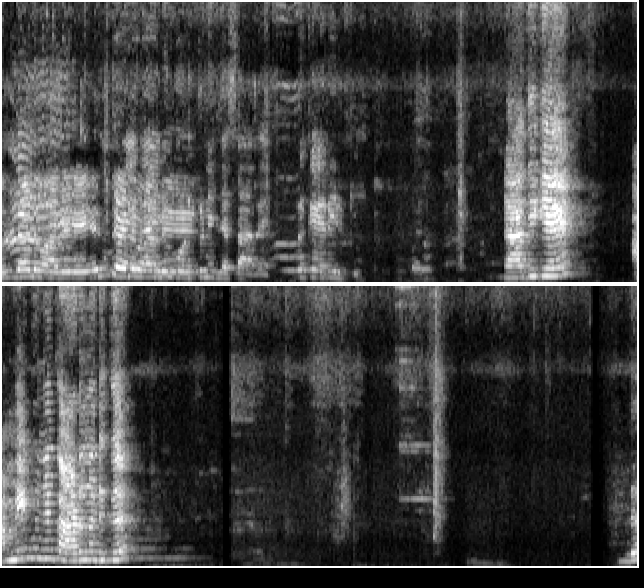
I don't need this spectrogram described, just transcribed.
എന്താണ് വാവേ എന്താണ് വാവേ കൊടുക്കണില്ല സാറേ. ഇവിടെ രാധികേ അമ്മയും കുഞ്ഞും കാടുന്നെടുക്ക് എന്താ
